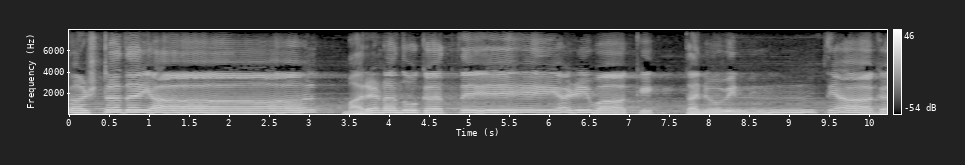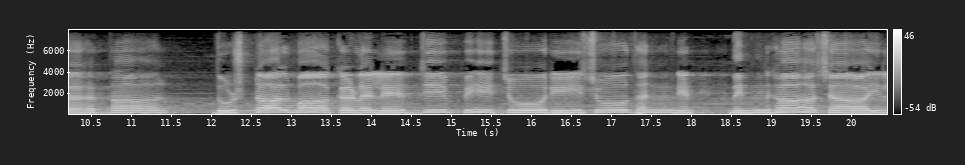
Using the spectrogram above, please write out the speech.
കഷ്ടതയാൽ മരണനുഖത്തെ അഴിവാക്കി തനുവിൻ ത്യാഗത്താൽ ദുഷ്ടാൽമാക്കളെ ലജ്ജിപ്പിച്ചോരീശോധന്യൻ നിൻഹാശായിൽ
